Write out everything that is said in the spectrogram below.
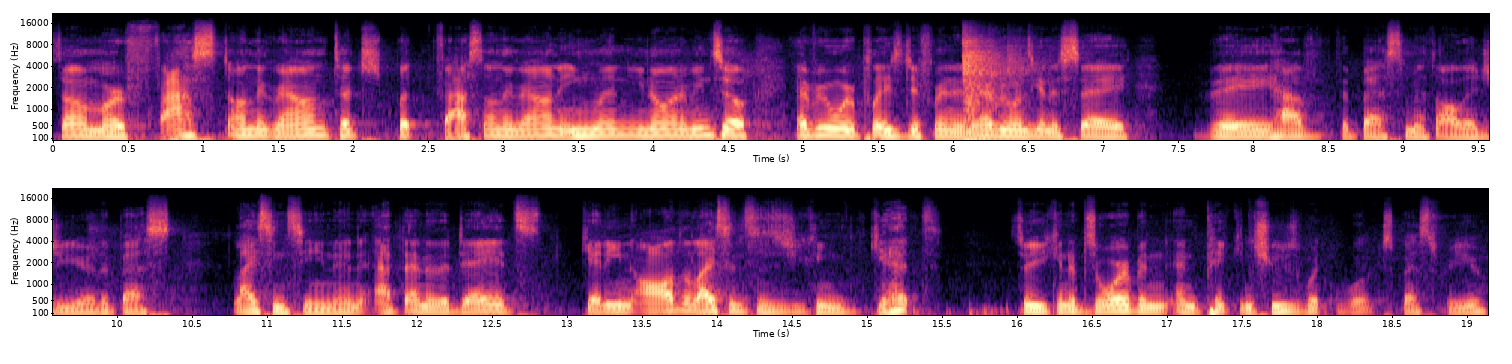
Some are fast on the ground, touch but fast on the ground. England, you know what I mean. So everywhere plays different, and everyone's gonna say they have the best mythology or the best licensing. And at the end of the day, it's getting all the licenses you can get, so you can absorb and, and pick and choose what works best for you.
